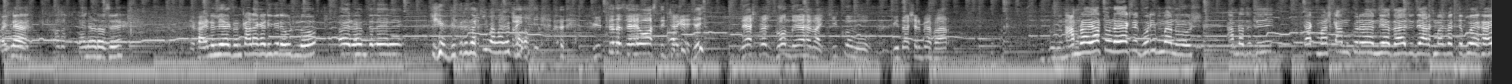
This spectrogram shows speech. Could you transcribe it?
বাইক না? আছে। ফাইনালি একজন কাটাকাটি করে উঠল। ওই রহিম তাহলে ভিতরে যা কি ভালো লাগে ভিতরে যে অস্থির থাকে এই দেশ বেশ বন্ধ হয়ে ভাই কি কমু? বিদেশের ব্যাপার। আমরা এতটা একটা গরিব মানুষ। আমরা যদি এক মাস কাম করে নিয়ে যায় যদি আর এক মাস বাচ্চা বয়ে খাই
